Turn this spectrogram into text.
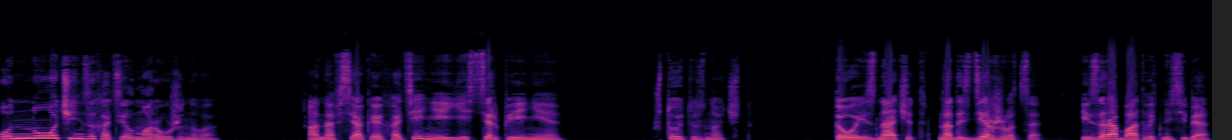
Он очень захотел мороженого. — а на всякое хотение есть терпение. Что это значит? То и значит, надо сдерживаться и зарабатывать на себя.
